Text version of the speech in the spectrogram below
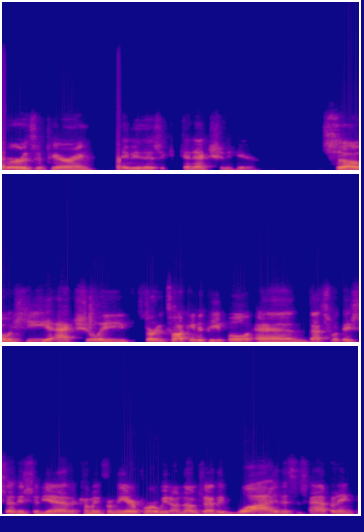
birds appearing, maybe there's a connection here. So he actually started talking to people, and that's what they said. They said, "Yeah, they're coming from the airport. We don't know exactly why this is happening,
